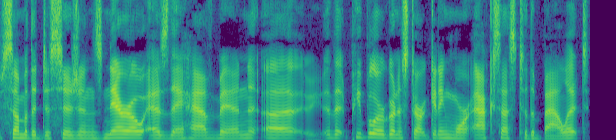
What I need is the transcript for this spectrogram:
some of the decisions narrow as they have been, uh, that people are going to start getting more access to the ballot.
